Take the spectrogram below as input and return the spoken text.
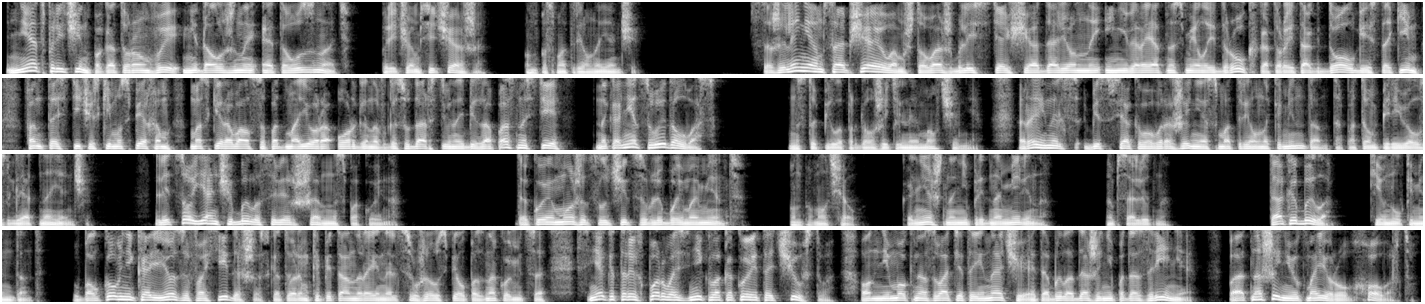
Нет причин, по которым вы не должны это узнать. Причем сейчас же. Он посмотрел на Янчи. «С сожалением сообщаю вам, что ваш блестящий одаренный и невероятно смелый друг, который так долго и с таким фантастическим успехом маскировался под майора органов государственной безопасности, наконец выдал вас». Наступило продолжительное молчание. Рейнольдс без всякого выражения смотрел на коменданта, потом перевел взгляд на Янчи. Лицо Янчи было совершенно спокойно. «Такое может случиться в любой момент», – он помолчал. «Конечно, непреднамеренно. Абсолютно». «Так и было», – кивнул комендант. У полковника Йозефа Хидеша, с которым капитан Рейнольдс уже успел познакомиться, с некоторых пор возникло какое-то чувство. Он не мог назвать это иначе, это было даже не подозрение по отношению к майору Ховарду.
